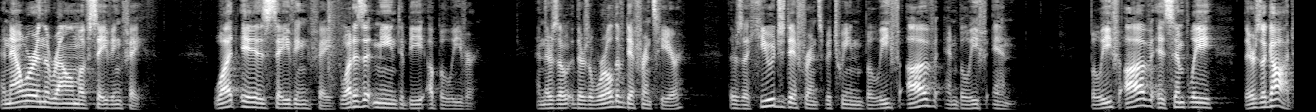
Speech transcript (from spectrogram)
And now we're in the realm of saving faith. What is saving faith? What does it mean to be a believer? And there's a, there's a world of difference here. There's a huge difference between belief of and belief in. Belief of is simply there's a God.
